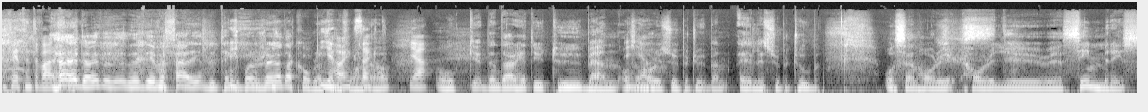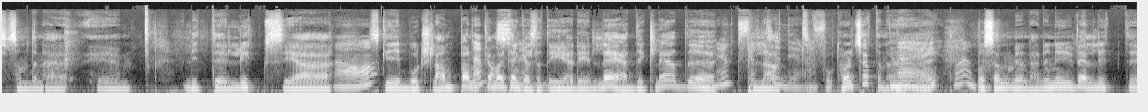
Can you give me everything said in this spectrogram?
jag vet inte Nej, varför. det, det, det är väl färgen. Du tänker på den röda Ja, Cobra-telefonen. exakt. Ja. Och den där heter ju Tuben och sen Ja. har du Supertuben, eller Supertube. Och sen har du, har du ju eh, Simris som den här eh, lite lyxiga Ja. skrivbordslampan Den kan man ju tänka sig att det är. Det är en läderklädd eh, platt fot. Har du inte sett den här? Nej, det har jag inte. Och sen med den där, den är ju väldigt eh,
